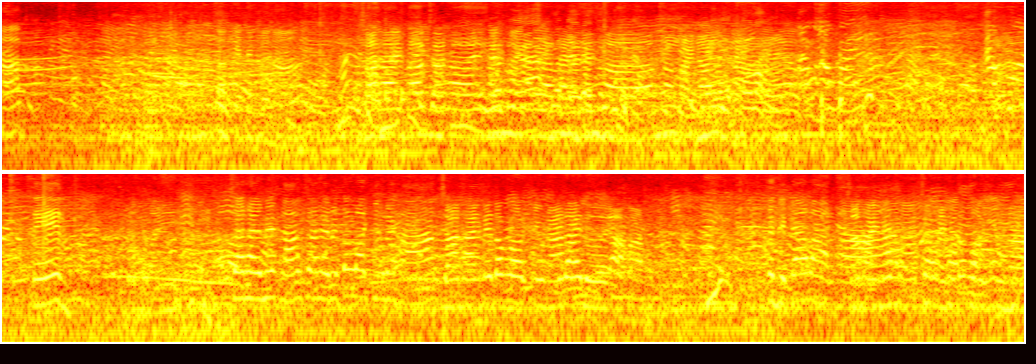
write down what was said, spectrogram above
ครับโอเคเต็มเลยนะ ชาไทยครับชาไทยใครตัวชาไทยได้ครับชาไทยได้เลยครับเต้นชาไทยไหมครับ ชาไทยไม่ต้องรอคิวเลยครับ ชาไทยไม่ต้องรอคิวนะได้เลยอะมาเป็นสิบเก้าบาทครับชาไทยไหมครับชาไทยไม่ต้องรอคิวนะ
